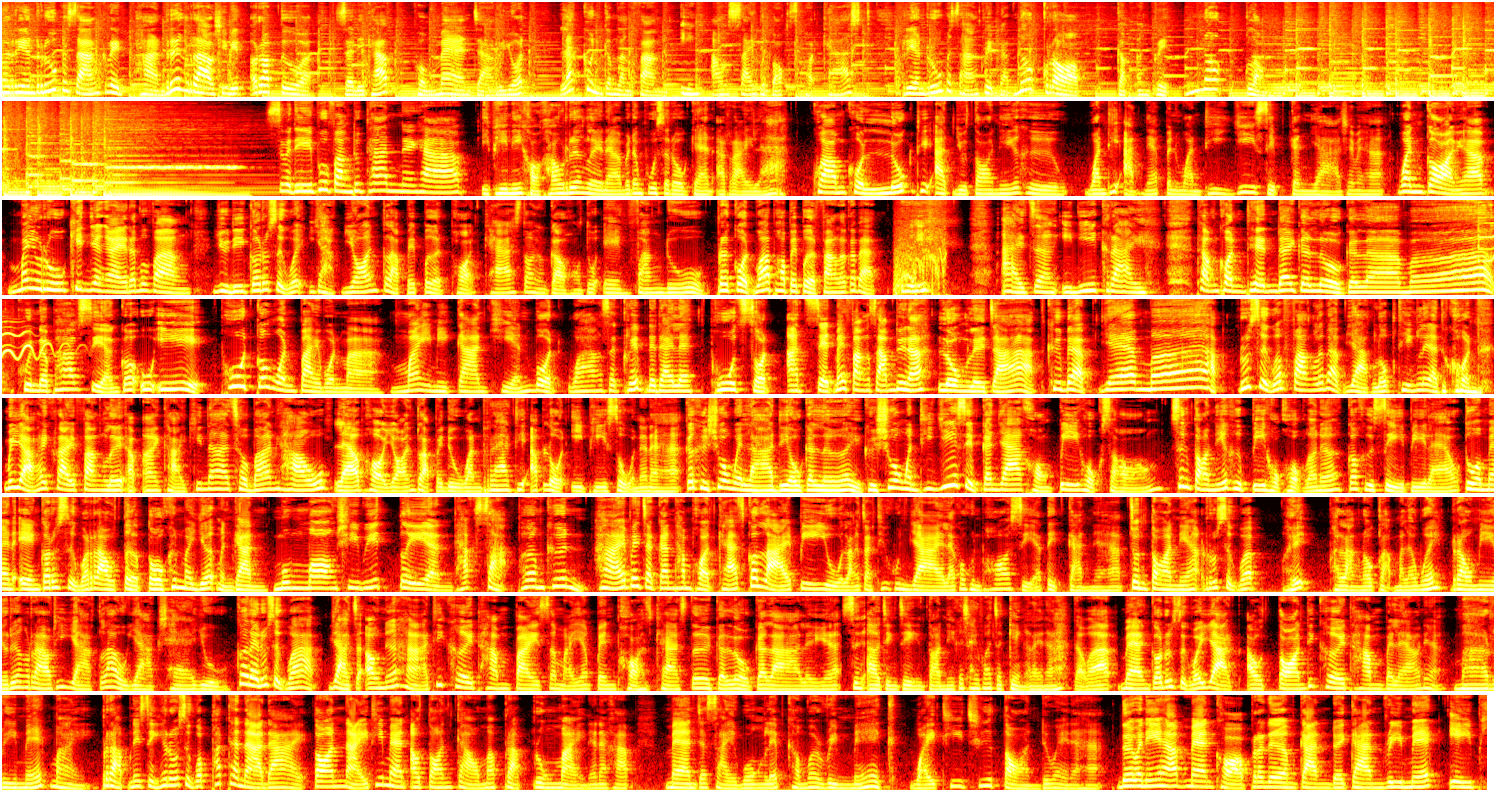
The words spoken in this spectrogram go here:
มาเรียนรู้ภาษาอังกฤษผ่านเรื่องราวชีวิตรอบตัว สวัสดีครับ ผมแมนจารุยศ และคุณกำลังฟัง In Outside the Box Podcast เรียนรู้ภาษาอังกฤษแบบนอกกรอบ กับอังกฤษนอกกล่อง สวัสดีผู้ฟังทุกท่านนะครับ อีพีนี้ขอเข้าเรื่องเลยนะ ไม่ต้องพูดสโลแกนอะไรละ ความขนลุกที่อัดอยู่ตอนนี้ก็คือ วันที่อัดเนี้ยเป็นวันที่ 20 กันยาใช่ไหมฮะ วันก่อนครับ ไม่รู้คิดยังไงท่านผู้ฟัง อยู่ดีก็รู้สึกว่าอยากย้อนกลับไปเปิดพอดแคสต์ตอนเก่าๆของตัวเองฟังดู ปรากฏว่าพอไปเปิดฟังแล้วก็แบบเฮ้ย อายจังอีนี่ใครทำคอนเทนต์ได้กะโหลกกะลามาก คุณภาพเสียงก็อู้อี้พูดก็วนไปวนมา ไม่มีการเขียนบทวางสคริปต์ใดๆเลย พูดสดอัดเสร็จไม่ฟังซ้ำด้วยนะ ลงเลยจ้า คือแบบแย่มาก รู้สึกว่าฟังแล้วแบบอยากลบทิ้งเลยอะทุกคน ไม่อยากให้ใครฟังเลยอับอายขายขี้หน้าชาวบ้านเขา แล้วพอย้อนกลับไปดูวันแรกที่อัปโหลด EP ศูนย์นะนะฮะ ก็คือช่วงเวลาเดียวกันเลย คือช่วงวันที่ 20 กันยาของปี 62 ซึ่งตอนนี้ก็คือปี 66 แล้วเนอะก็คือ 4 ปีแล้ว ตัวแมนเองก็รู้สึกว่าเราเติบโตขึ้นมาเยอะเหมือนกัน มุมมองชีวิตเปลี่ยนทักษะเพิ่มขึ้น หายไปจากการทำพอดแคสต์ก็หลายปีอยู่หลังจากที่คุณยายแล้วก็คุณพ่อเสียติดกันเนี่ยครับจนตอนนี้รู้สึกว่าเฮ้ย พลังเรากลับมาแล้วเว้ย เรามีเรื่องราวที่อยากเล่าอยากแชร์อยู่ ก็เลยรู้สึกว่าอยากจะเอาเนื้อหาที่เคยทำไปสมัยยังเป็น podcaster กะโหลกกะลาอะไรเงี้ย ซึ่งเอาจริง ๆ ตอนนี้ก็ใช่ว่าจะเก่งอะไรนะ แต่ว่าแมนก็รู้สึกว่าอยากเอาตอนที่เคยทำไปแล้วเนี่ย มารีเมคใหม่ ปรับในสิ่งที่รู้สึกว่าพัฒนาได้ ตอนไหนที่แมนเอาตอนเก่ามาปรับปรุงใหม่เนี่ยนะครับ แมนจะใส่วงเล็บคำว่า remake ไว้ที่ชื่อตอนด้วยนะฮะ โดยวันนี้ครับแมนขอประเดิมกันโดยการ remake EP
